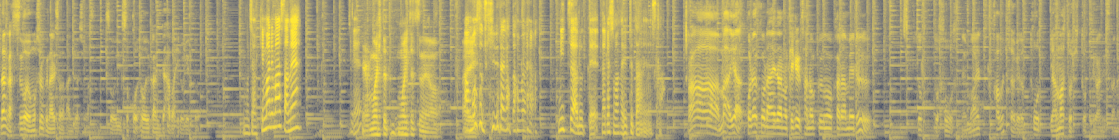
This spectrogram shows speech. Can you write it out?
なんかすごい面白くなりそうな感じがします。そういうそこそういう感じで幅広げると。もうじゃあ決まりましたねえ？もう一つ、もう一つの。あもう一つ。つ聞いてなかった？ほんまや。3つあるって中島さん言ってたじゃないですか？ああまあいやこれはこの間の結局佐野くんを絡めるちょっとそうですね。前かぶっちゃうけどと山と人って感じですかね。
